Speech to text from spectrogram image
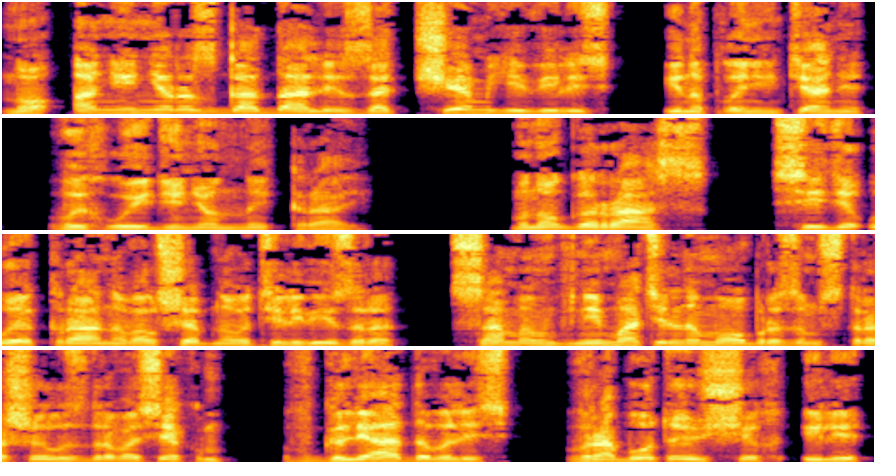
Но они не разгадали, зачем явились инопланетяне в их уединенный край. Много раз, сидя у экрана волшебного телевизора, самым внимательным образом страшила с дровосеком вглядывались в работающих или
